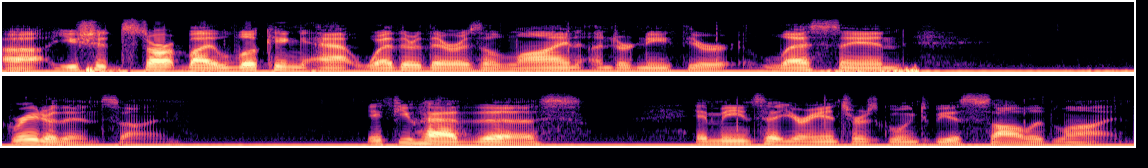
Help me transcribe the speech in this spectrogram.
uh, you should start by looking at whether there is a line underneath your less than greater than sign. If you have this, it means that your answer is going to be a solid line.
